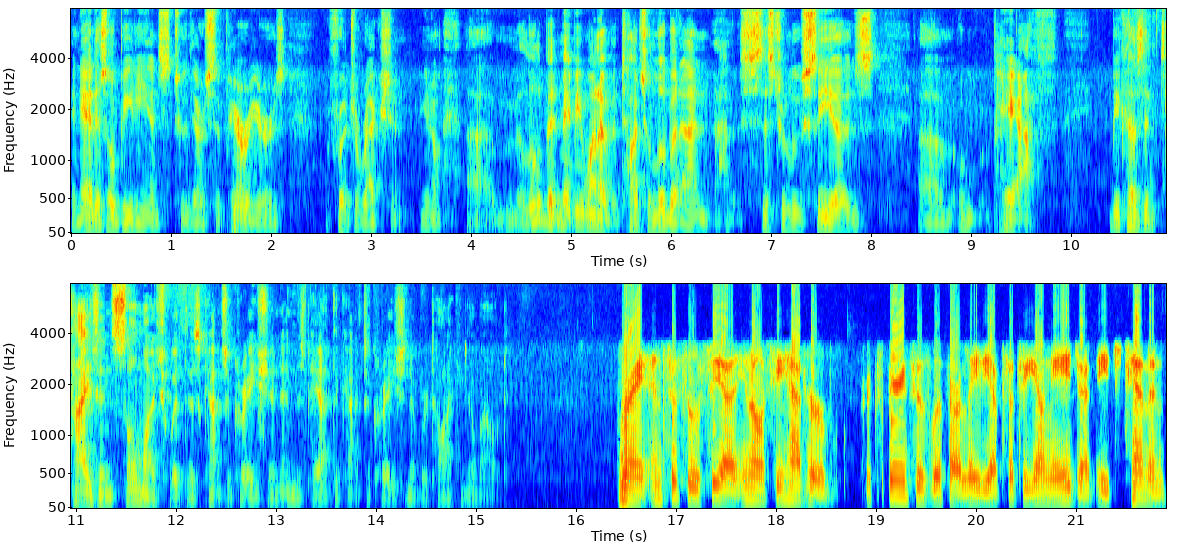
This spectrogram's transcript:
and that is obedience to their superiors for direction. You know, um, a little bit, maybe you want to touch a little bit on Sister Lucia's um, path because it ties in so much with this consecration and this path to consecration that we're talking about. Right, and Sister Lucia, you know, she had her experiences with Our Lady at such a young age, at age ten, and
